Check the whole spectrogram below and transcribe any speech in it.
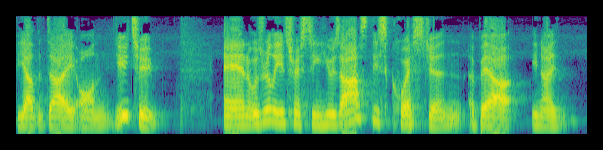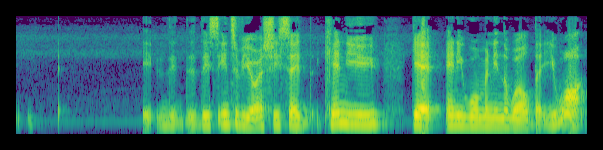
the other day on YouTube. And it was really interesting. He was asked this question about, you know, this interviewer. She said, Can you get any woman in the world that you want?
